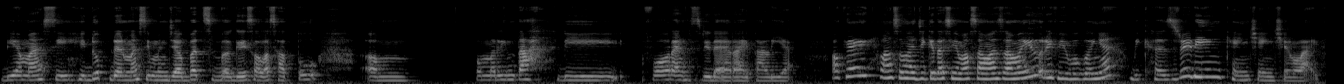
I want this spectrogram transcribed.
dia masih hidup dan masih menjabat sebagai salah satu um, pemerintah di Florence di daerah Italia. Oke, okay, langsung aja kita simak sama-sama yuk review bukunya because reading can change your life.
